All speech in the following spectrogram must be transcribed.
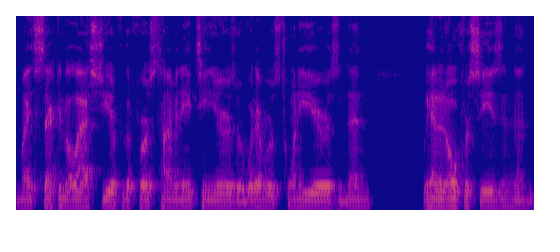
my second to last year for the first time in 18 years or whatever it was 20 years. And then we had an over season. And,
